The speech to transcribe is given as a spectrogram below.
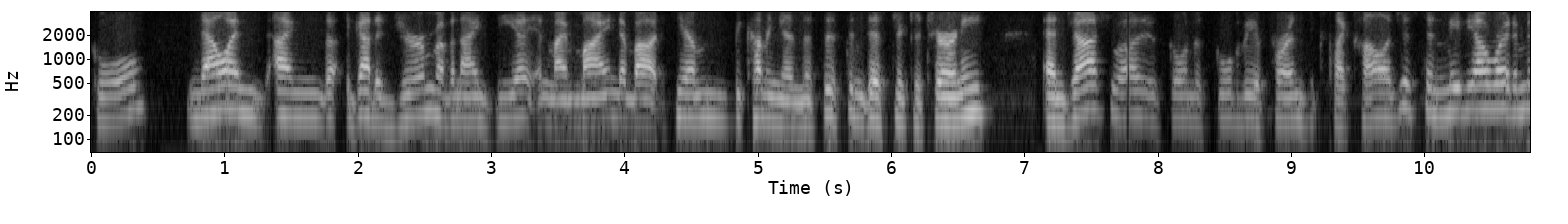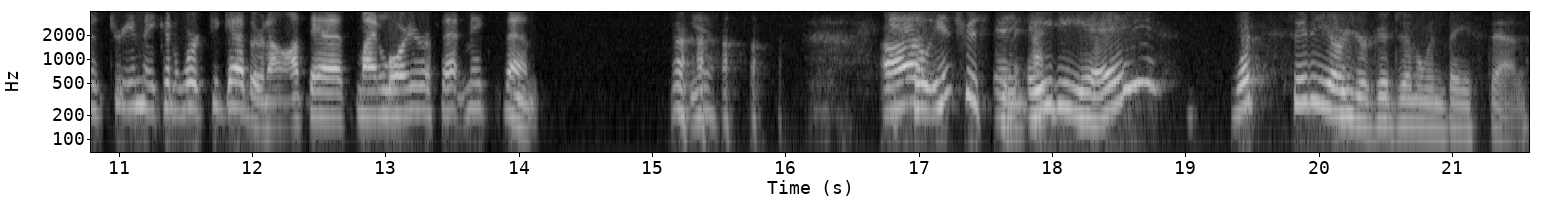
school. Now I'm I'm got a germ of an idea in my mind about him becoming an assistant district attorney, and Joshua is going to school to be a forensic psychologist. And maybe I'll write a mystery and they can work together. And I'll have to ask my lawyer if that makes sense. Yeah. uh, so interesting. in ADA, what city are your good gentlemen based in?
